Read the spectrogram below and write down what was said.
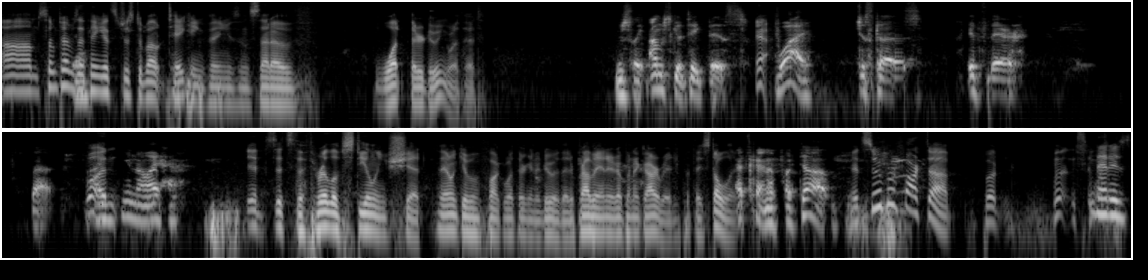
Um, sometimes I think it's just about taking things instead of what they're doing with it. I'm just like, I'm just gonna take this. Yeah. Why? Just cause it's there. But Well, I- you know, I It's it's the thrill of stealing shit. They don't give a fuck what they're gonna do with it. It probably ended up in a garbage, but they stole it. that's kind of fucked up. It's super fucked up. But That is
